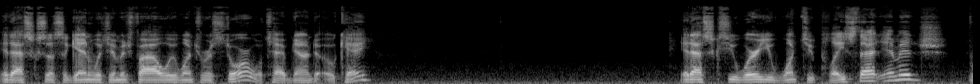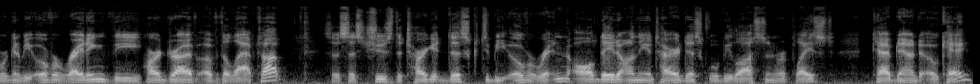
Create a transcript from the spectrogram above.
It asks us again which image file we want to restore. We'll tab down to OK. It asks you where you want to place that image. We're going to be overwriting the hard drive of the laptop. So it says choose the target disk to be overwritten. All data on the entire disk will be lost and replaced. Tab down to OK.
